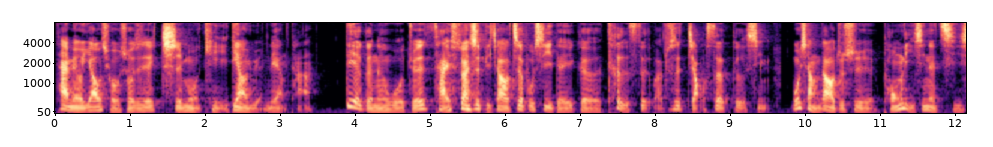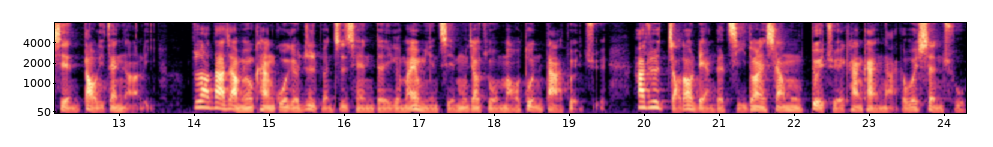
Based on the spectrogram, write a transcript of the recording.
他也没有要求说这些赤木 key 一定要原谅他。第二个呢，我觉得才算是比较这部戏的一个特色吧，就是角色个性。我想到就是同理心的极限到底在哪里？不知道大家有没有看过一个日本之前的一个蛮有名的节目，叫做《矛盾大对决》。它就是找到两个极端的项目对决，看看哪个会胜出。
